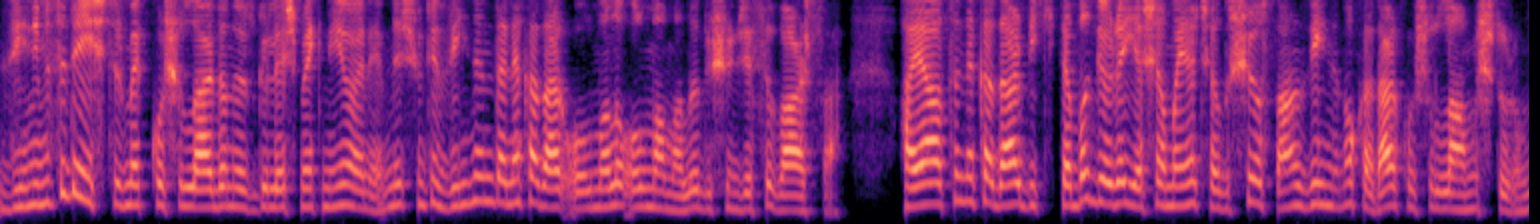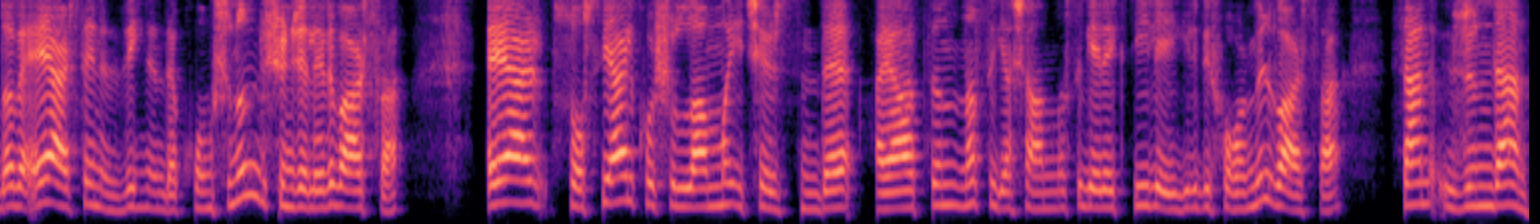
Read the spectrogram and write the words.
zihnimizi değiştirmek koşullardan özgürleşmek niye önemli? Çünkü zihninde ne kadar olmalı olmamalı düşüncesi varsa hayatı ne kadar bir kitaba göre yaşamaya çalışıyorsan zihnin o kadar koşullanmış durumda ve eğer senin zihninde komşunun düşünceleri varsa eğer sosyal koşullanma içerisinde hayatın nasıl yaşanması gerektiğiyle ilgili bir formül varsa sen üzünden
